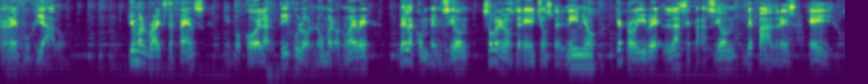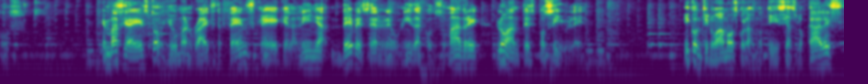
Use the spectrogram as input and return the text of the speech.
refugiado. Human Rights Defense invocó el artículo número 9 de la Convención sobre los Derechos del Niño que prohíbe la separación de padres e hijos. En base a esto, Human Rights Defense cree que la niña debe ser reunida con su madre lo antes posible. Y continuamos con las noticias locales.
